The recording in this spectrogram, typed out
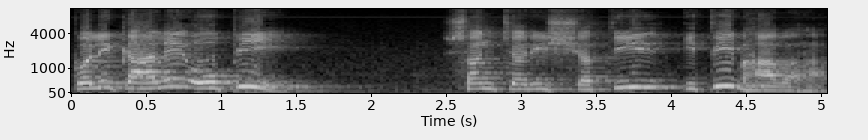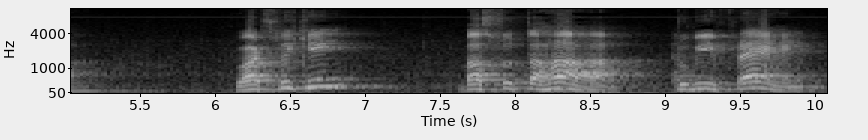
kolikale opi संचरिष्यति iti भाव What speaking? Vasutaha, to be frank,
